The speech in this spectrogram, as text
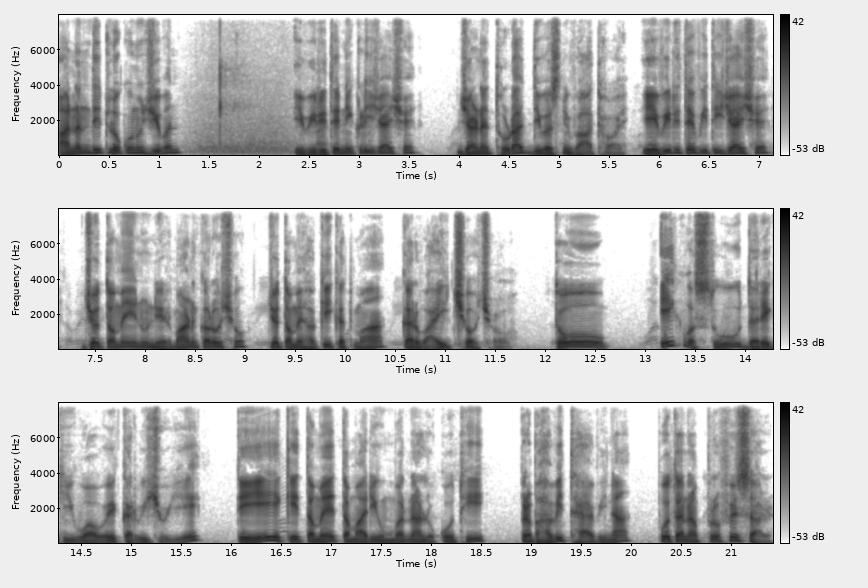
આનંદિત લોકોનું જીવન એવી રીતે નીકળી જાય છે, જાણે થોડા જ દિવસની વાત હોય. એવી રીતે વીતી જાય છે, જો તમે એનું નિર્માણ કરો છો, જો તમે હકીકતમાં કરવા ઈચ્છો છો. તો એક વસ્તુ દરેક યુવાઓએ કરવી જોઈએ, તે એ કે તમે તમારી ઉંમરના લોકોથી પ્રભાવિત થયા વિના, પોતાના પ્રોફેસર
